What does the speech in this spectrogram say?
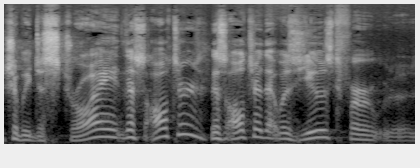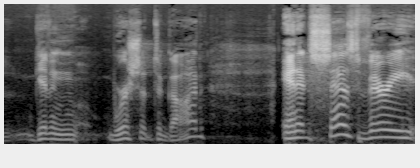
should we destroy this altar? This altar that was used for uh, giving worship to God? And it says very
